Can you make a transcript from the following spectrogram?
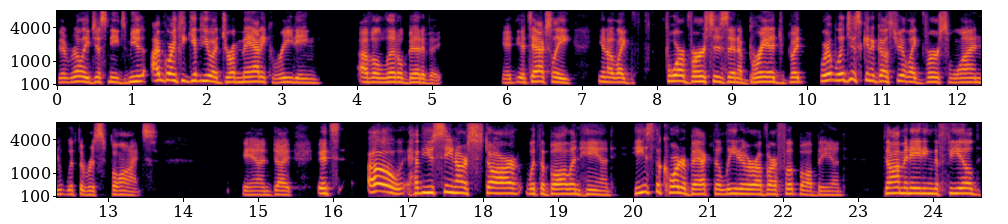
that really just needs music. I'm going to give you a dramatic reading of a little bit of it. it it's actually, you know, like four verses and a bridge, but we're, we're just going to go through like verse one with the response. And uh, it's Oh, have you seen our star with the ball in hand? He's the quarterback, the leader of our football band, dominating the field,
